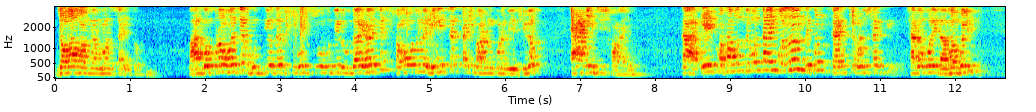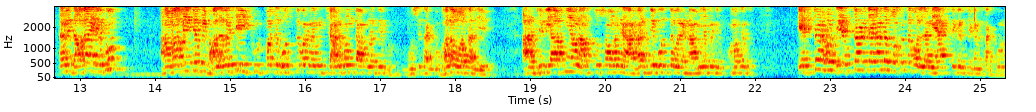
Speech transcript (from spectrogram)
জবাব বাংলার মানুষ চাইতো। ভাগ্যক্রম হয়েছে, বুদ্ধি ওদের সুবুদ্ধির উদয় হয়েছে। সম্ভবত মানে মিনিস্টার শাড়ি বারণ করে দিয়েছিল, এক ইঞ্চি সরাইনি। তা এই কথা বলতে বলতে আমি বললাম, দেখুন স্যার অরূপ স্যার স্যারও বলি দাদা বলি। আমি দাদা দেখুন আমাকে যদি আপনি ভালোবেসে এই ফুটপাতে বসতে পারেন, আমি চার ঘণ্টা আপনাকে বসে থাকব ভালোবাসা দিয়ে। আর যদি আপনি আমার আত্মসম্মানের আঘাত দিয়ে বলতে পারেন, আমি আপনাকে, আমাকে স্টার হোট স্টার জায়গাতে বসাতে বললে আমি এক সেকেন্ড সেখানে থাকব না।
